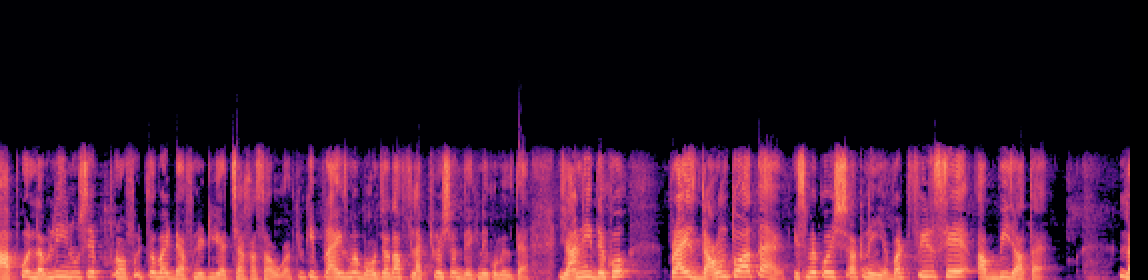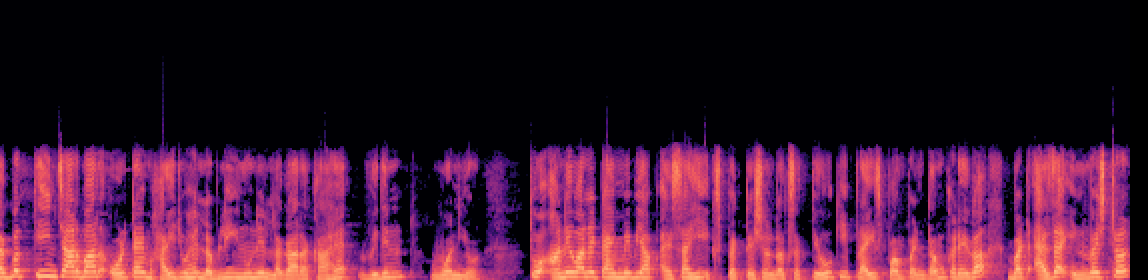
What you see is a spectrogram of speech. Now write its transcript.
आपको लवली इनू से प्रॉफिट तो भाई डेफिनेटली अच्छा खासा होगा, क्योंकि प्राइस में बहुत ज़्यादा फ्लैक्चुएशन देखने को मिलता है। यानी देखो प्राइस डाउन तो आता है, इसमें कोई शक नहीं है बट फिर से अब भी जाता है। लगभग तीन चार बार ऑल टाइम हाई जो है लवली इन्होंने लगा रखा है विद इन वन ईयर तो आने वाले टाइम में भी आप ऐसा ही एक्सपेक्टेशन रख सकते हो कि प्राइस पंप एंड डम करेगा बट एज अ इन्वेस्टर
